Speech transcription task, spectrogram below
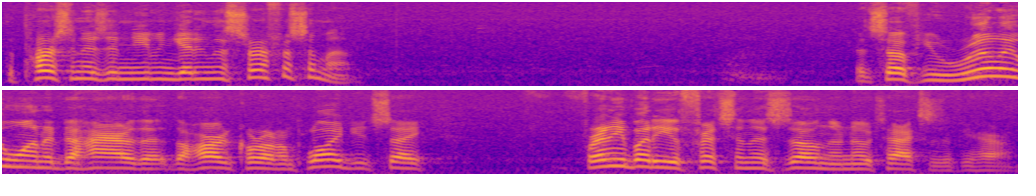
the person isn't even getting the surface amount. And so if you really wanted to hire the, the hardcore unemployed, you'd say, for anybody who fits in this zone, there are no taxes if you hire them.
